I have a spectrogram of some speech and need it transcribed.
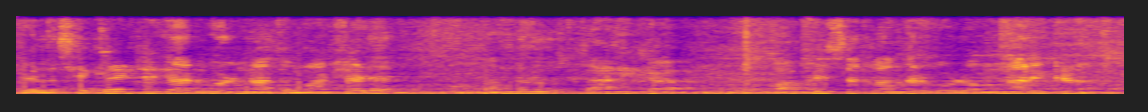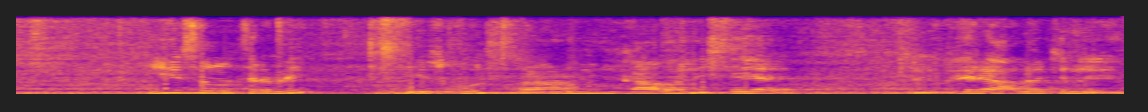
వీళ్ళ సెక్రటరీ గారు కూడా నాతో మాట్లాడారు. అందరూ స్థానిక ఆఫీసర్లు అందరూ కూడా ఉన్నారు ఇక్కడ. ఈ సంవత్సరమే ఈ స్కూల్ ప్రారంభం కావాలి చేయాలి. నేను వేరే ఆలోచన లేదు.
